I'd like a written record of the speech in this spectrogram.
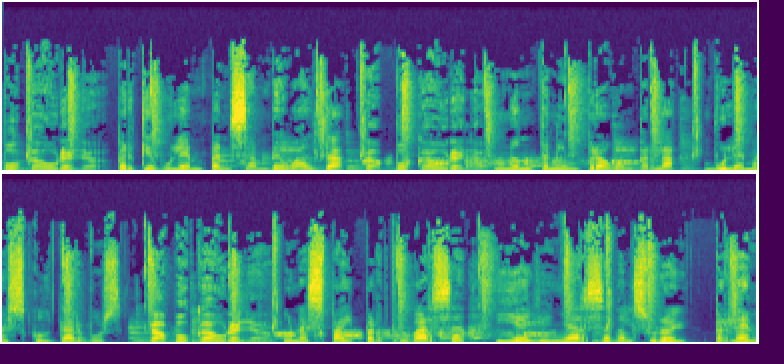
boca a orella. Perquè volem pensar en veu alta. De boca a orella. No en tenim prou en parlar, volem escoltar-vos. De boca a orella. Un espai per trobar-se i allunyar-se del soroll. Parlem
